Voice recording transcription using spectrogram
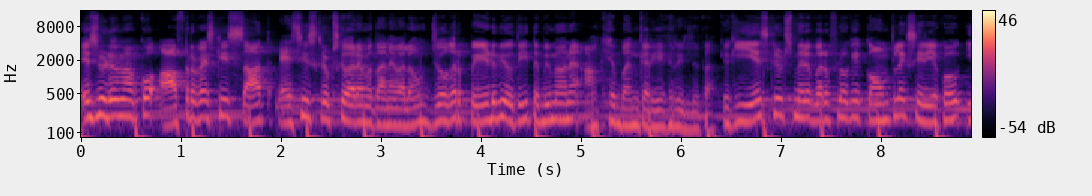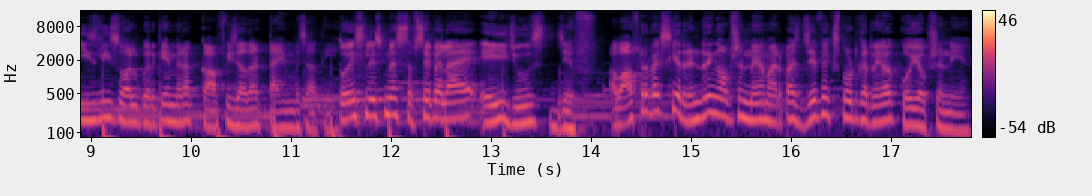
इस वीडियो में आपको आफ्टर इफेक्ट्स की सात ऐसी स्क्रिप्ट्स के बारे में बताने वाला हूँ, जो अगर पेड भी होती, तभी मैं उन्हें आँखें बंद करके खरीद लेता। क्योंकि ये स्क्रिप्ट्स मेरे वर्कफ्लो के कॉम्प्लेक्स एरिया को इजीली सॉल्व करके मेरा काफ़ी ज़्यादा टाइम बचाती है। तो इस लिस्ट में सबसे पहला है ए जूस जिफ अब आफ्टर इफेक्ट्स के रेंडरिंग ऑप्शन में हमारे पास जिफ एक्सपोर्ट करने का कोई ऑप्शन नहीं है।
